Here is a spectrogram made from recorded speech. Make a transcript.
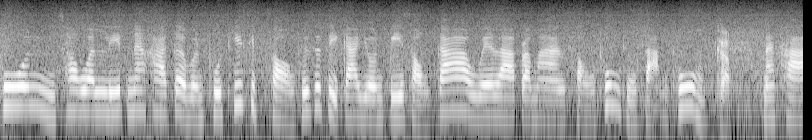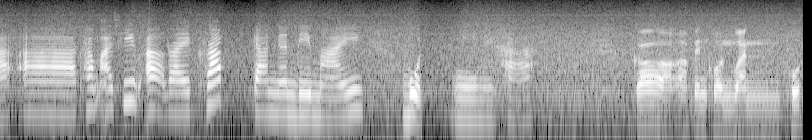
คุณชาวลิตนะคะ เกิดวันพุธที่ 12 พฤศจิกายนปี 29 เวลาประมาณ 2 ทุ่มถึง 3 ทุ่มครับนะคะอ่าทำอาชีพอะไรครับ การเงินดีไหมบุตร มีไหมคะ ก็เอ่อเป็นคนวันพุธ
